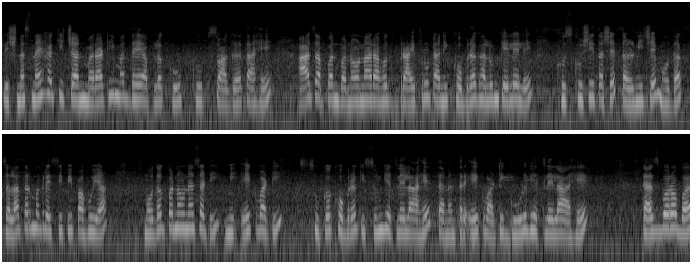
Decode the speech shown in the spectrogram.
कृष्णस्नेह किचन मराठीमध्ये आपलं खूप खूप स्वागत आहे. आज आपण बनवणार आहोत ड्रायफ्रूट आणि खोबरं घालून केलेले खुसखुशीत असे तळणीचे मोदक. चला तर मग रेसिपी पाहूया. मोदक बनवण्यासाठी मी एक वाटी सुकं खोबरं किसून घेतलेलं आहे. त्यानंतर एक वाटी गूळ घेतलेला आहे. त्याचबरोबर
